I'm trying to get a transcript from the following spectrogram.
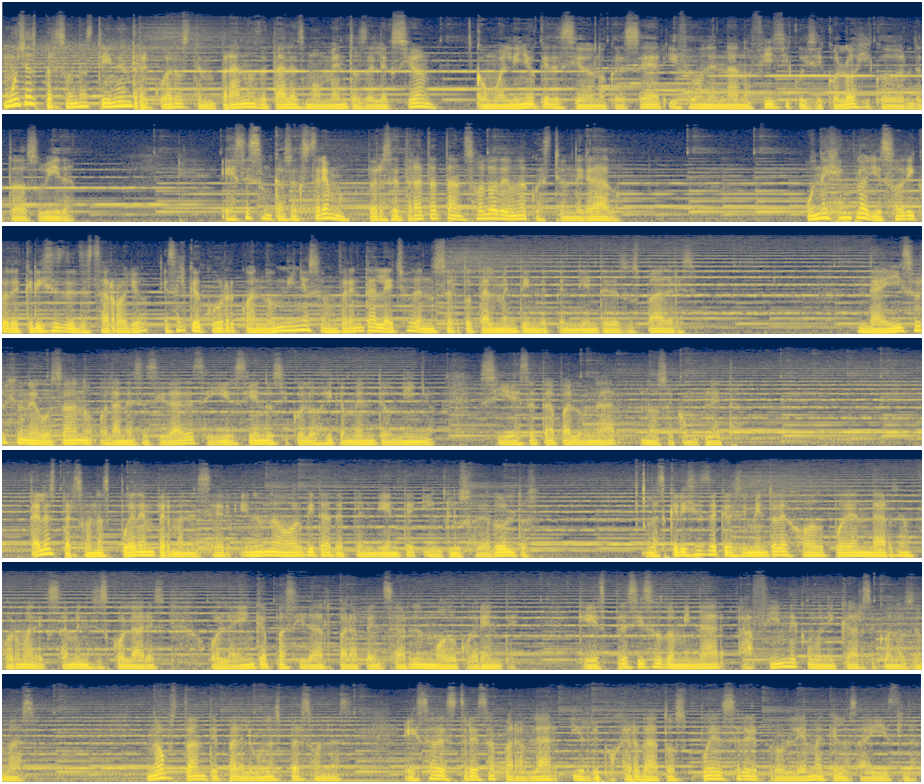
Muchas personas tienen recuerdos tempranos de tales momentos de elección, como el niño que decidió no crecer y fue un enano físico y psicológico durante toda su vida. Este es un caso extremo, pero se trata tan solo de una cuestión de grado. Un ejemplo yesódico de crisis de desarrollo es el que ocurre cuando un niño se enfrenta al hecho de no ser totalmente independiente de sus padres. De ahí surge un ego sano o la necesidad de seguir siendo psicológicamente un niño si esta etapa lunar no se completa. Tales personas pueden permanecer en una órbita dependiente incluso de adultos. Las crisis de crecimiento de Hall pueden darse en forma de exámenes escolares o la incapacidad para pensar de un modo coherente, que es preciso dominar a fin de comunicarse con los demás. No obstante, para algunas personas, esa destreza para hablar y recoger datos puede ser el problema que los aísla,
